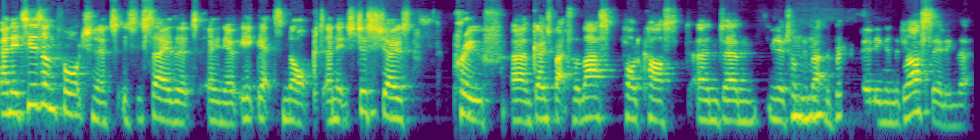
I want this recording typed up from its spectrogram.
And it is unfortunate, as you say, that you know it gets knocked, and it just shows proof. Um, goes back to the last podcast, and um, you know talking mm-hmm. about the brick ceiling and the glass ceiling that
